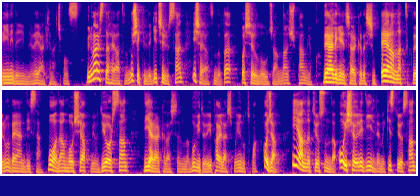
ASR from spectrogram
ve yeni deneyimlere yelken açmalısın. Üniversite hayatını bu şekilde geçirirsen iş hayatında da başarılı olacağından şüphem yok. Değerli genç arkadaşım, eğer anlattıklarımı beğendiysen, bu adam boş yapmıyor diyorsan diğer arkadaşlarınla bu videoyu paylaşmayı unutma. Hocam iyi anlatıyorsun da o iş öyle değil demek istiyorsan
